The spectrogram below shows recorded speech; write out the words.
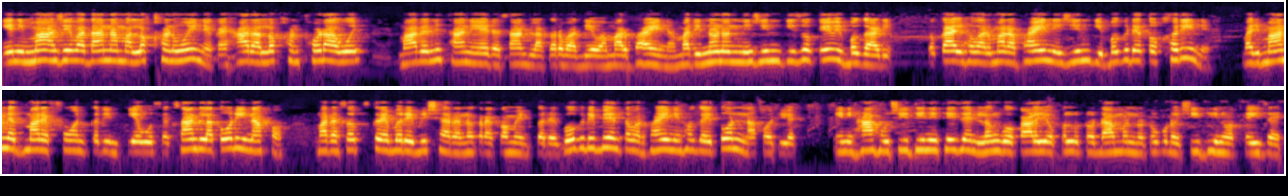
એની માં જેવા દાનામાં લખણ હોય ને, કઈ હારા લખણ થોડા હોય, મારે નહીં થાની એરે સાંડલા કરવા દેવા મારા ભાઈના. મારી નણંદની જિંદગી જો કેવી બગાડી. તો કાલ સવાર મારા ભાઈની જિંદગી બગડે તો ખરી ને. મારી માને જ મારે ફોન કરીને કેવું છે? સાંડલા તોડી નાખો. મારા સબસ્ક્રાઈબરે બિચારા નકરા કમેન્ટ કરે. ગોગડી બેન તમારા ભાઈની હગાઈ તોડ નાખો એટલે એની હાહુ સીધી ની થઈ જાય ને લંગો કાળિયો કલૂટો ડામર નો ટુકડો સીધી નો થઈ જાય.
